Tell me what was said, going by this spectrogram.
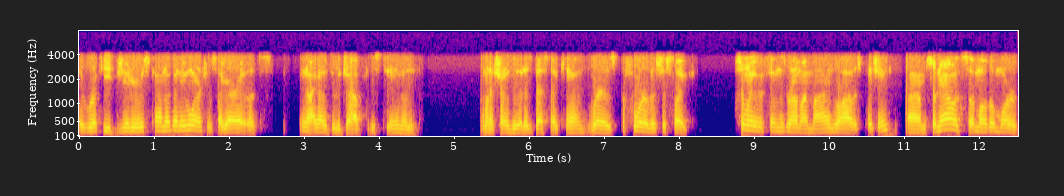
the rookie jitters kind of anymore. It's just like all right, let's you know I got to do a job for this team and I'm gonna try to do it as best I can. Whereas before it was just like so many other things were on my mind while I was pitching. Um, so now it's a little more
